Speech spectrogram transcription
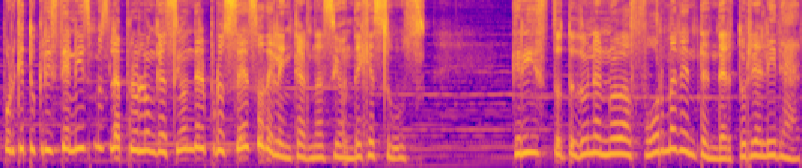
porque tu cristianismo es la prolongación del proceso de la encarnación de Jesús. Cristo te da una nueva forma de entender tu realidad.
